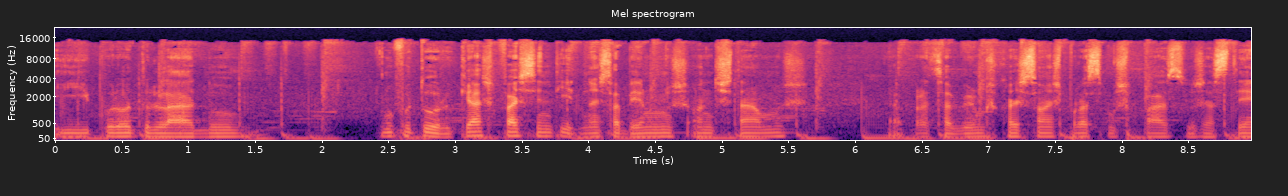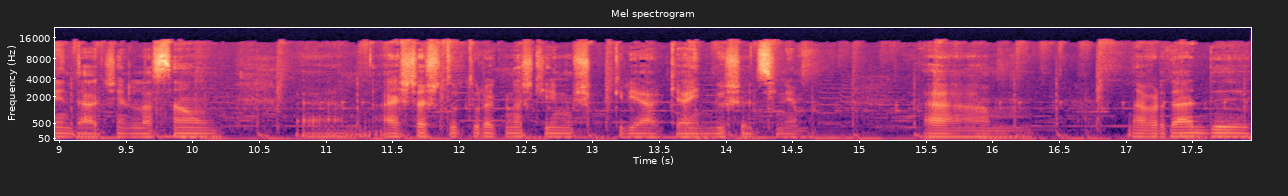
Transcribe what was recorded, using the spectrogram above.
e, por outro lado, o futuro, que acho que faz sentido nós sabermos onde estamos uh, para sabermos quais são os próximos passos a serem dados em relação a esta estrutura que nós queremos criar, que é a indústria do cinema. Um, na verdade,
